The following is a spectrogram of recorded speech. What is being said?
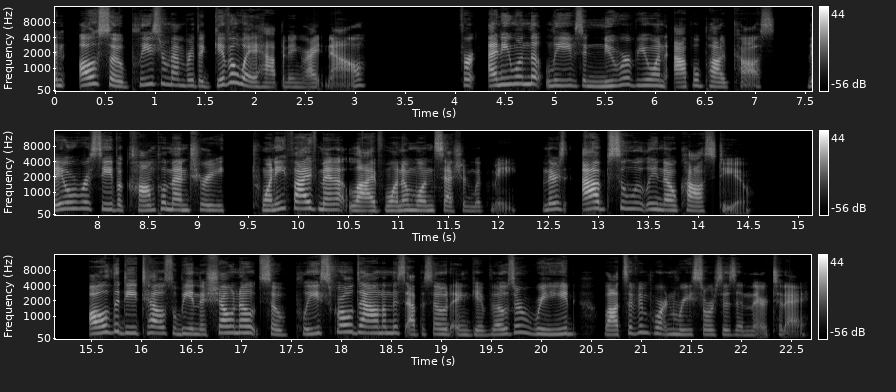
And also, please remember the giveaway happening right now. For anyone that leaves a new review on Apple Podcasts, they will receive a complimentary 25 minute live one on one session with me. And there's absolutely no cost to you. All the details will be in the show notes, so please scroll down on this episode and give those a read. Lots of important resources in there today.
